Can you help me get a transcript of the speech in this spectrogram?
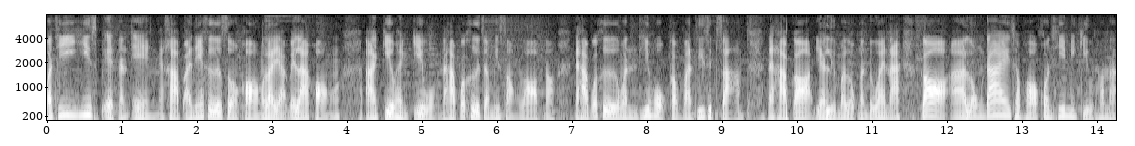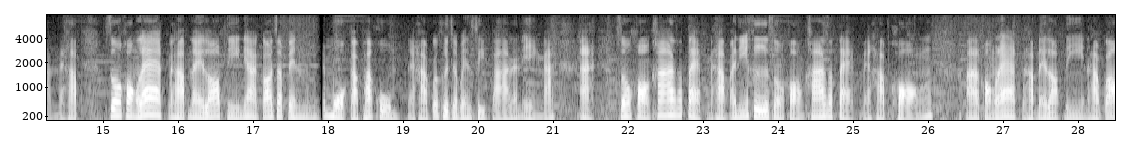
วันที่ 21 นั่นเองนะครับ อันนี้คือส่วนของระยะเวลาของอกิลแห่งกิลนะครับ ก็คือจะมี 2 รอบเนาะนะครับ ก็คือวันที่ 6 กับวันที่ 13 นะครับ ก็อย่าลืมมาลงกันด้วยนะ ก็ลงได้เฉพาะคนที่มีกิลเท่านั้นนะครับ ส่วนของแรกนะครับในรอบนี้เนี่ยก็จะเป็นหมวกกับผ้าคลุมนะครับ ก็คือจะเป็นสีฟ้านั่นเองนะอะส่วนของค่าสแต็กนะครับ อันนี้คือส่วนของค่าสแต็กนะครับของอของแรกนะครับในรอบนี้นะครับก็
